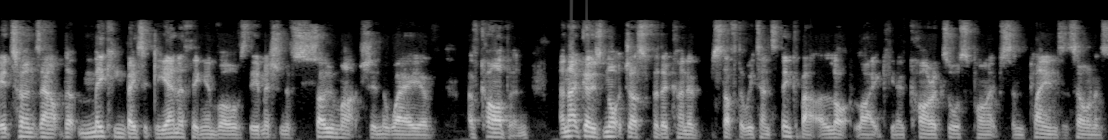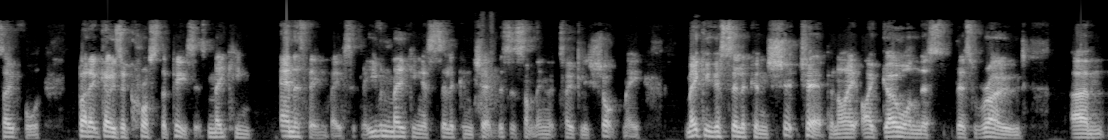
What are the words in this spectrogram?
it turns out that making basically anything involves the emission of so much in the way of of carbon, and that goes not just for the kind of stuff that we tend to think about a lot, like you know car exhaust pipes and planes and so on and so forth, but it goes across the piece. It's making anything basically, even making a silicon chip. This is something that totally shocked me. Making a silicon chip, and I, I go on this this road. Um,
